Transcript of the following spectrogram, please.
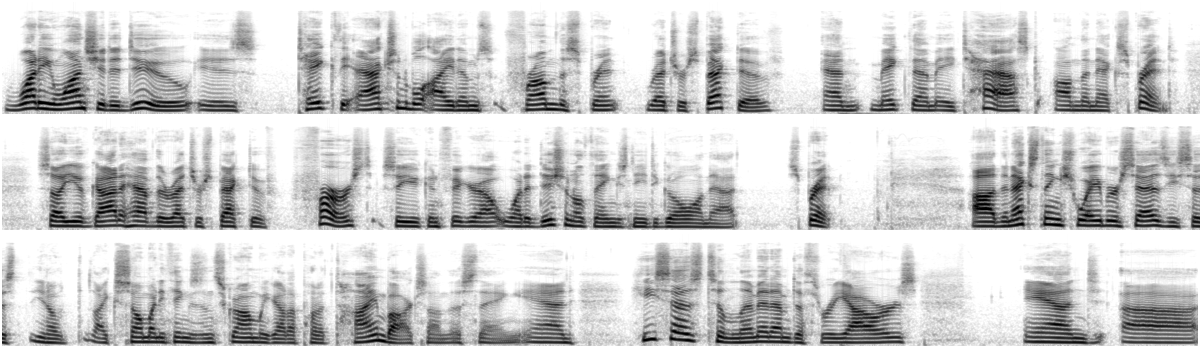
What he wants you to do is take the actionable items from the sprint retrospective and make them a task on the next sprint. So you've got to have the retrospective first so you can figure out what additional things need to go on that sprint. Uh, the next thing Schwaber says, he says, you know, like so many things in Scrum, we got to put a time box on this thing. And he says to limit them to three hours. And, uh,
